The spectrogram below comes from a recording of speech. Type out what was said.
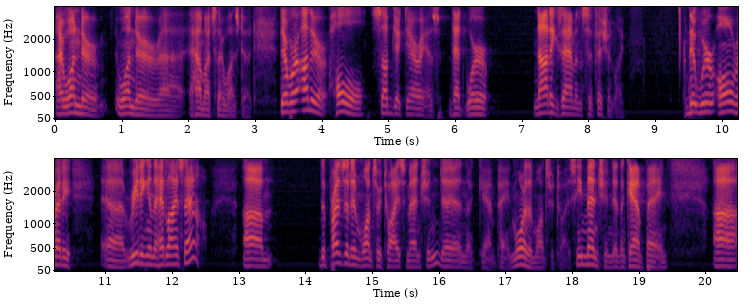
I wonder, wonder uh, how much there was to it. There were other whole subject areas that were not examined sufficiently that we're already uh, reading in the headlines now. Um, the president once or twice mentioned in the campaign, more than once or twice, he mentioned in the campaign uh,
